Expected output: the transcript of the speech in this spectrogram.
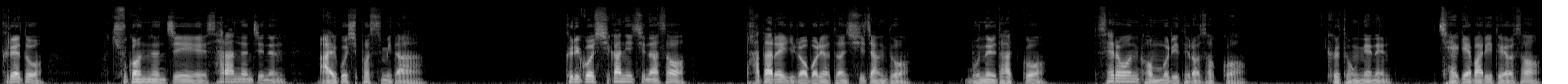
그래도 죽었는지 살았는지는 알고 싶었습니다. 그리고 시간이 지나서 바다를 잃어버렸던 시장도 문을 닫고 새로운 건물이 들어섰고 그 동네는 재개발이 되어서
